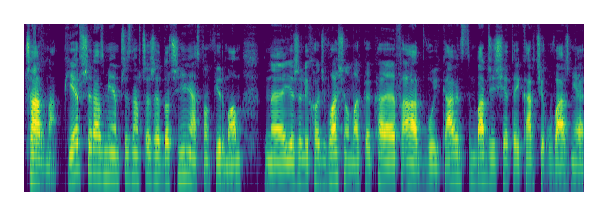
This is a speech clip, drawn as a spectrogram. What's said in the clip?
czarna. Pierwszy raz miałem, przyznam szczerze, do czynienia z tą firmą, e, jeżeli chodzi właśnie o markę KFA 2, więc tym bardziej się tej karcie uważnie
